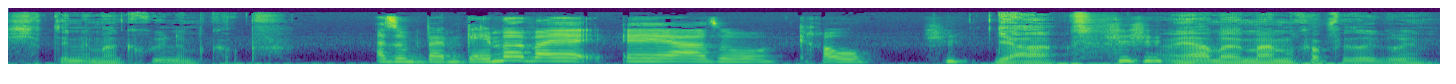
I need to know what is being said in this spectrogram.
Ich habe den immer grün im Kopf. Also beim Gameboy war er eher so grau. Ja, ja, aber in meinem Kopf ist er grün.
